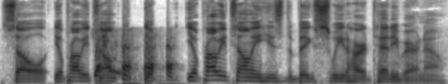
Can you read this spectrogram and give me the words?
So you'll probably tell you'll, you'll probably tell me he's the big sweetheart teddy bear now.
